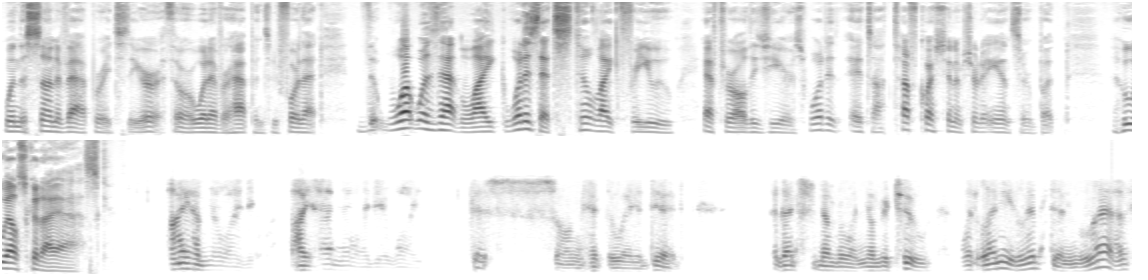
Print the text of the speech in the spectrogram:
when the sun evaporates the earth or whatever happens before that. The, what was that like? What is that still like for you after all these years? What is? It's a tough question, I'm sure to answer, but who else could I ask? I have no idea. I had no idea why this song hit the way it did. That's number one. Number two, what Lenny Lipton left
